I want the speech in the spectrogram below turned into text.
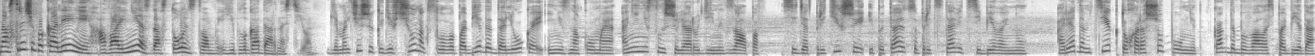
На встрече поколений о войне с достоинством и благодарностью. Для мальчишек и девчонок слово «победа» далекое и незнакомое. Они не слышали орудийных залпов. Сидят притихшие и пытаются представить себе войну. А рядом те, кто хорошо помнит, как добывалась победа.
